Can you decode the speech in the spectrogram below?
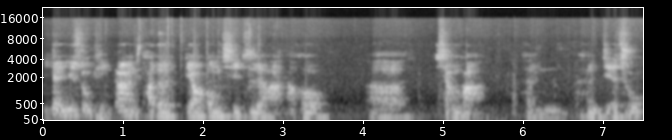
一件艺术品，当然它的雕工细致啊，然后呃想法很很杰出，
